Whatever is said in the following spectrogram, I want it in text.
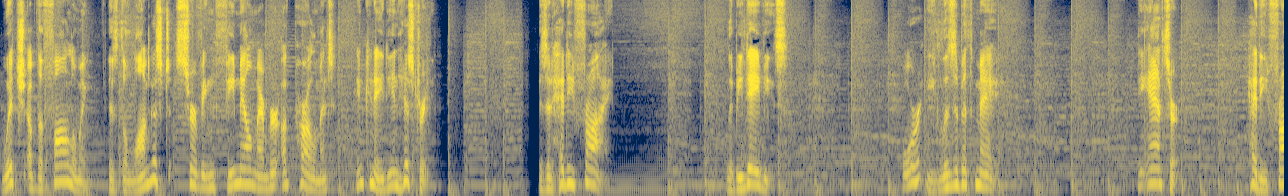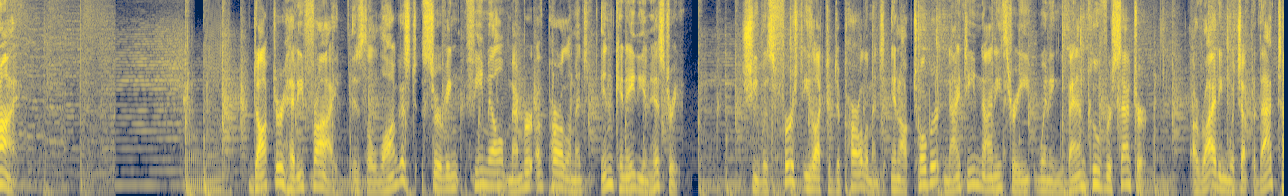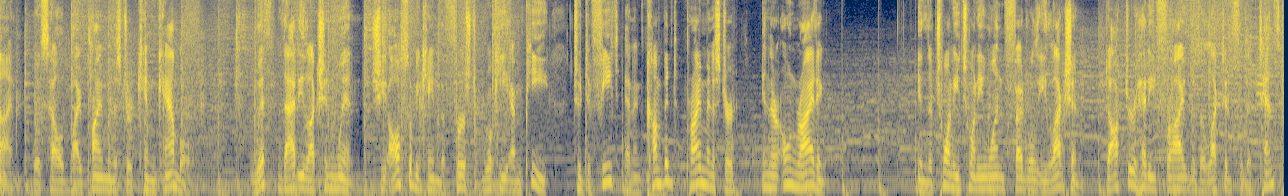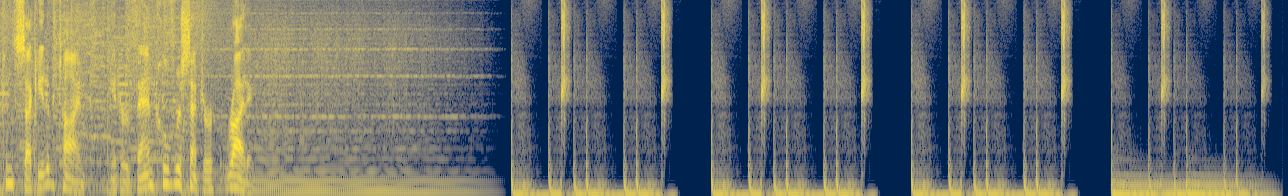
Which of the following is the longest serving female member of parliament in Canadian history? Is it Hedy Fry, Libby Davies, or Elizabeth May? The answer Hedy Fry. Dr. Hedy Fry is the longest serving female Member of Parliament in Canadian history. She was first elected to Parliament in October 1993, winning Vancouver Centre, a riding which up to that time was held by Prime Minister Kim Campbell. With that election win, she also became the first rookie MP to defeat an incumbent Prime Minister in their own riding. In the 2021 federal election, Dr. Hedy Fry was elected for the 10th consecutive time in her Vancouver Centre riding.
